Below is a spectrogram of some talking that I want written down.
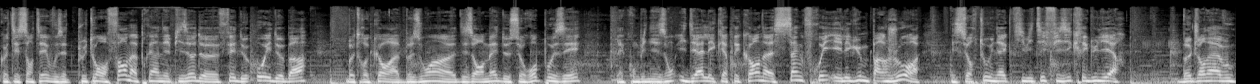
Côté santé, vous êtes plutôt en forme après un épisode fait de haut et de bas. Votre corps a besoin euh, désormais de se reposer. La combinaison idéale est Capricorne, 5 fruits et légumes par jour et surtout une activité physique régulière. Bonne journée à vous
